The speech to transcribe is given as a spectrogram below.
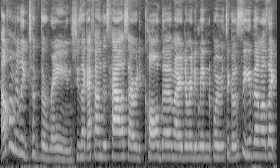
Elham really took the reins. She's like, I found this house. I already called them. I had already made an appointment to go see them. I was like,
